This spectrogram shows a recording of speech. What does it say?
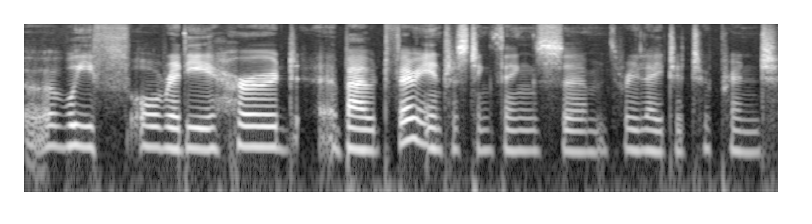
uh, we've already heard about very interesting things um, related to print.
